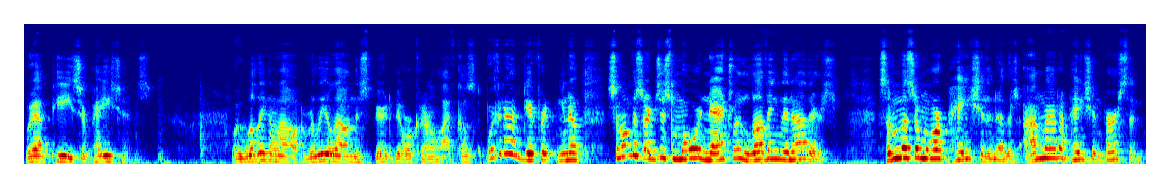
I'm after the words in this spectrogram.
we have peace or patience, We're we willing allow really allowing the Spirit to be working in our life? Because we're gonna have different, you know, some of us are just more naturally loving than others. Some of us are more patient than others. I'm not a patient person.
